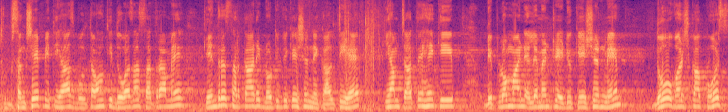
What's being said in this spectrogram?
तो संक्षेप में इतिहास बोलता हूँ कि 2017 में केंद्र सरकार एक नोटिफिकेशन निकालती है कि हम चाहते हैं कि डिप्लोमा इन एलिमेंट्री एजुकेशन में दो वर्ष का कोर्स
